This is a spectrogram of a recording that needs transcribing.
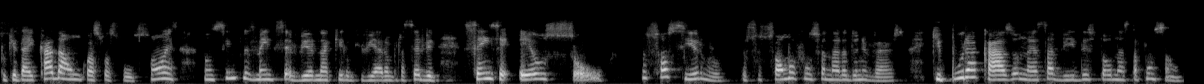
Porque daí cada um com as suas funções vão simplesmente servir naquilo que vieram para servir, sem ser eu sou. Eu só sirvo, eu sou só uma funcionária do universo, que por acaso nessa vida estou nesta função.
